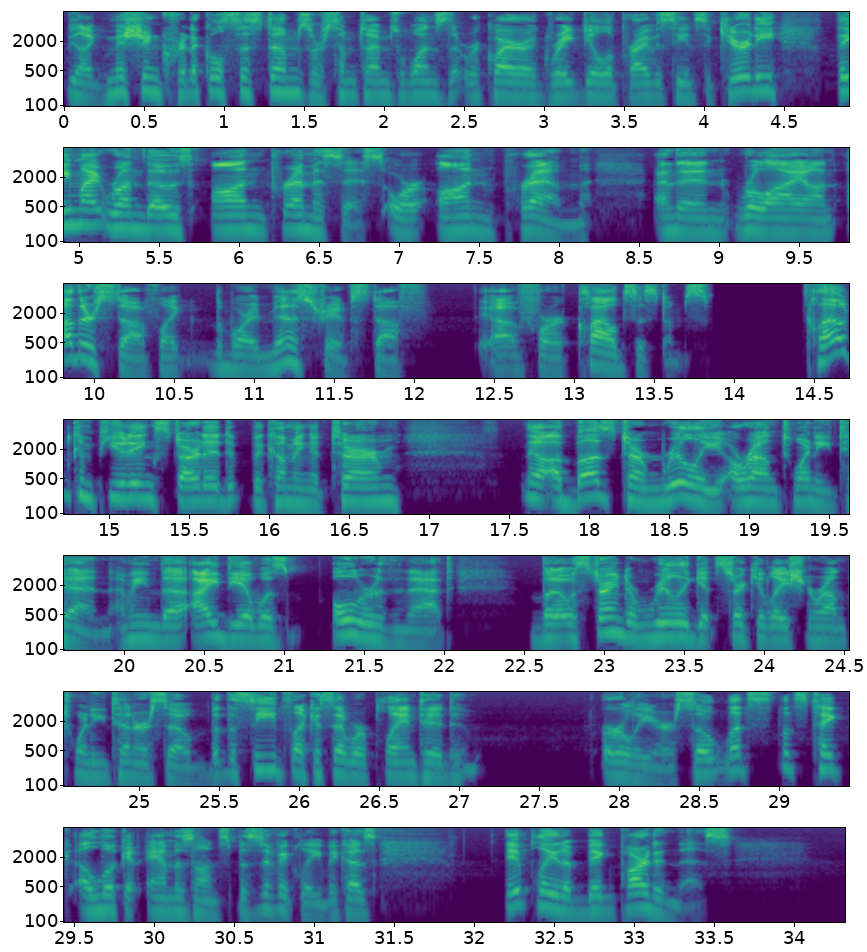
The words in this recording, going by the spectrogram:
like mission critical systems or sometimes ones that require a great deal of privacy and security, they might run those on premises or on prem and then rely on other stuff like the more administrative stuff uh, for cloud systems. Cloud computing started becoming a term, a buzz term really around 2010. I mean, the idea was older than that, but it was starting to really get circulation around 2010 or so. But the seeds, like I said, were planted earlier. So let's let's take a look at Amazon specifically because it played a big part in this.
